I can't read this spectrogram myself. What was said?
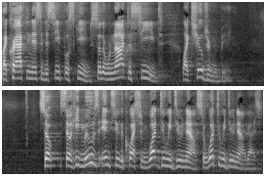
by craftiness and deceitful schemes. So that we're not deceived like children would be. So, so he moves into the question what do we do now? So, what do we do now, guys?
